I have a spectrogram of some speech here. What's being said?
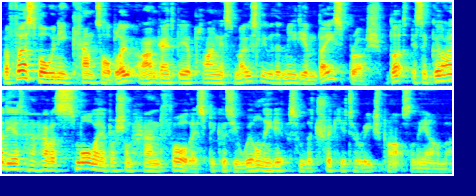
But first of all, we need Kantor Blue, and I'm going to be applying this mostly with a medium base brush, but it's a good idea to have a small layer brush on hand for this, because you will need it for some of the trickier to reach parts on the armour.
